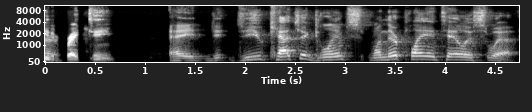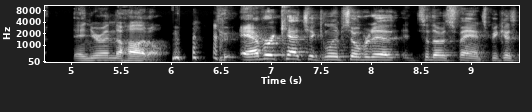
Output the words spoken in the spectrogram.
beat sir. a great team. Hey, do, do you catch a glimpse when they're playing Taylor Swift and you're in the huddle? do you ever catch a glimpse over to to those fans? Because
